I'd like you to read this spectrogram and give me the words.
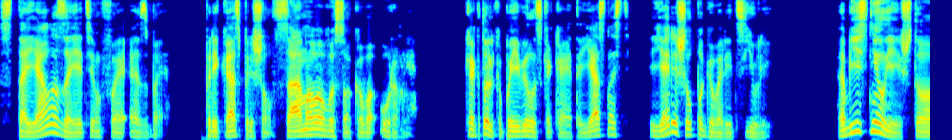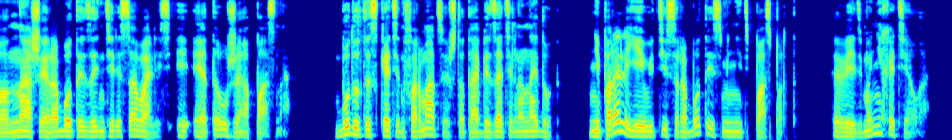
Стояла за этим ФСБ. Приказ пришел с самого высокого уровня. Как только появилась какая-то ясность, я решил поговорить с Юлей. Объяснил ей, что нашей работой заинтересовались, и это уже опасно. Будут искать информацию, что-то обязательно найдут. Не пора ли ей уйти с работы и сменить паспорт? Ведьма не хотела.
